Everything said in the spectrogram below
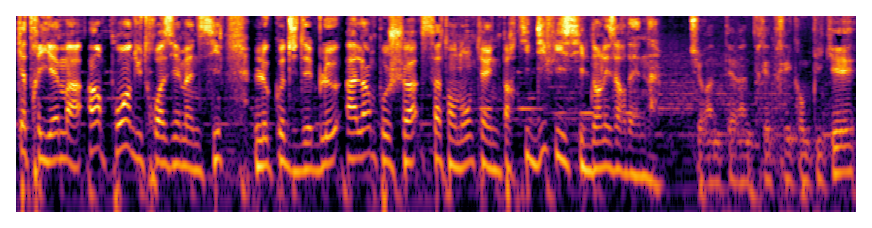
Quatrième à un point du troisième Annecy. Le coach des Bleus, Alain Pochat, s'attend donc à une partie difficile dans les Ardennes. Sur un terrain très très compliqué,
